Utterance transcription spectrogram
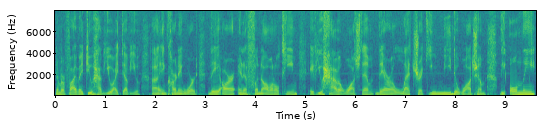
Number five, I do have UIW, uh, Incarnate Word. They are in a phenomenal team. If you haven't watched them, they are electric. You need to watch them. The only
